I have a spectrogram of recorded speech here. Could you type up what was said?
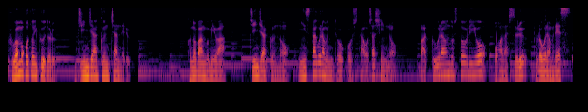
ふわもこといプードルジンジャーくんチャンネル。この番組はジンジャーくんのインスタグラムに投稿したお写真のバックグラウンドストーリーをお話しするプログラムです。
